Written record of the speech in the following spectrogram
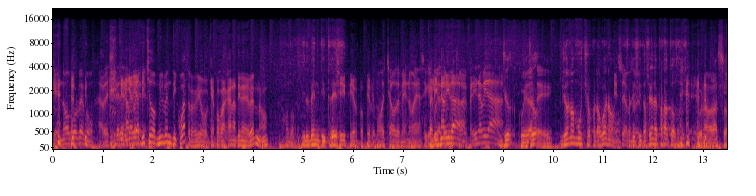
que no volvemos. A ver si te que, que habías dicho 2024 digo qué poca gana tiene de ver no no 2023 sí cierto cierto hemos echado de menos ¿eh? así que Feliz Navidad. mucho, ¿eh? feliz Navidad Yo, Cuídate. Yo, yo no mucho, pero bueno, ya felicitaciones para todos. Un abrazo.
